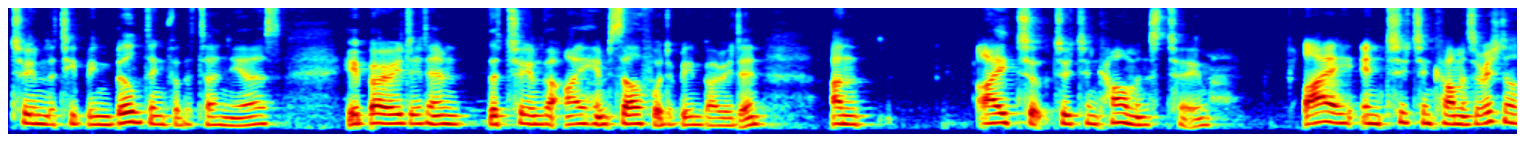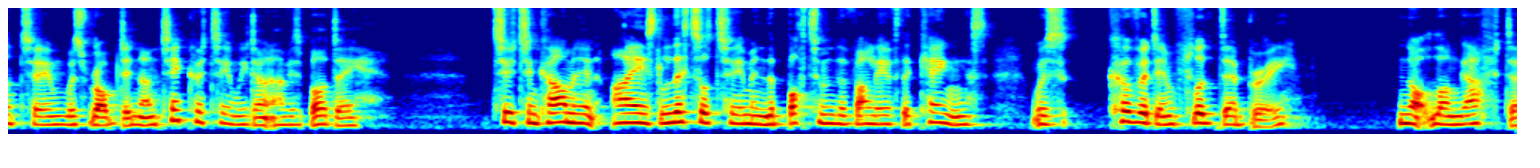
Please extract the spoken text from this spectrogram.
tomb that he'd been building for the 10 years. He buried it in the tomb that Ay himself would have been buried in. And Ay took Tutankhamun's tomb. Ay, in Tutankhamun's original tomb, was robbed in antiquity and we don't have his body. Tutankhamun in Ay's little tomb in the bottom of the Valley of the Kings was covered in flood debris not long after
